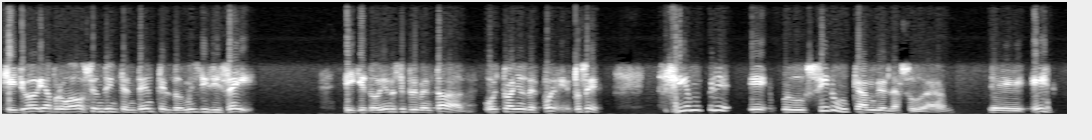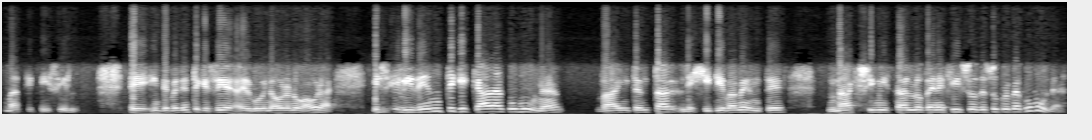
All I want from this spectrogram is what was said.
que yo había aprobado siendo intendente el 2016 y que todavía no se implementaba ocho años después. Entonces, siempre eh, producir un cambio en la ciudad eh, es más difícil, eh, independiente que sea el gobernador o no. Ahora, es evidente que cada comuna va a intentar legítimamente maximizar los beneficios de su propia comuna.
